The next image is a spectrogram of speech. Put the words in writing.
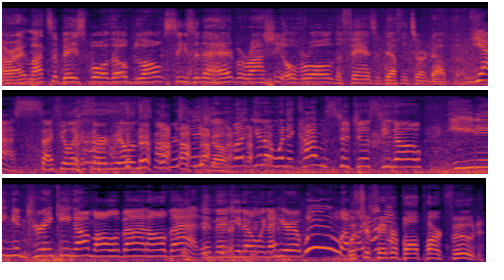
All right, lots of baseball though. Long season ahead, but Rashi, overall, the fans have definitely turned out though. Yes, I feel like a third wheel in this conversation. No. But, you know, when it comes to just, you know, eating and drinking, I'm all about all that. And then, you know, when I hear, woo, I'm What's like, your favorite ballpark food?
